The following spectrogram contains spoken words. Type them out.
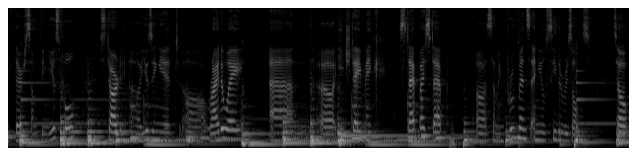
if there's something useful. Start uh, using it uh, right away, and uh, each day make step by step uh, some improvements, and you'll see the results. So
